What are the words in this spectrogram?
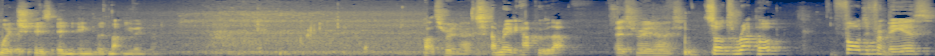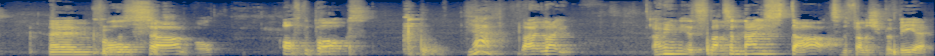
which is in England, not New England. That's really nice. I'm really happy with that. It's really nice. So to wrap up, four different beers um, from All the start off the box. Yeah, I like. I mean, it's, that's a nice start to the Fellowship of Beer.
